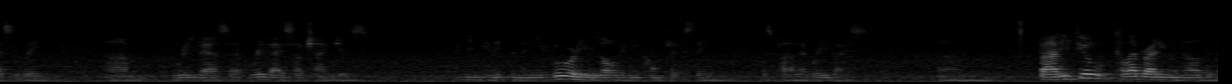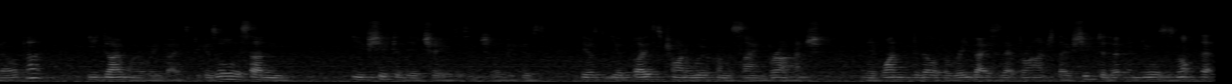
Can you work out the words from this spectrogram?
basically um, rebase, our, rebase our changes and then commit them. And you've already resolved any conflicts then as part of that rebase. Um, but if you're collaborating with another developer, you don't want to rebase because all of a sudden you've shifted their cheese essentially because you're, you're both trying to work on the same branch and if one developer rebases that branch, they've shifted it and yours is not that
